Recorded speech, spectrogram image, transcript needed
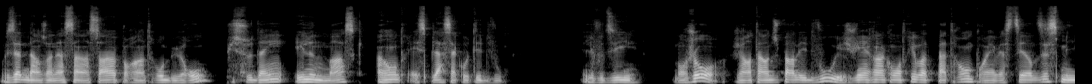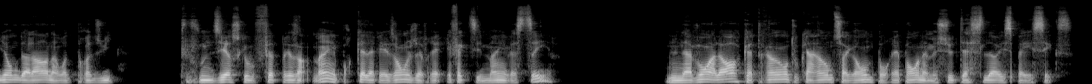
Vous êtes dans un ascenseur pour entrer au bureau, puis soudain, Elon Musk entre et se place à côté de vous. Il vous dit Bonjour, j'ai entendu parler de vous et je viens rencontrer votre patron pour investir 10 millions de dollars dans votre produit. Pouvez-vous me dire ce que vous faites présentement et pour quelles raisons je devrais effectivement investir? Nous n'avons alors que 30 ou 40 secondes pour répondre à M. Tesla et SpaceX.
